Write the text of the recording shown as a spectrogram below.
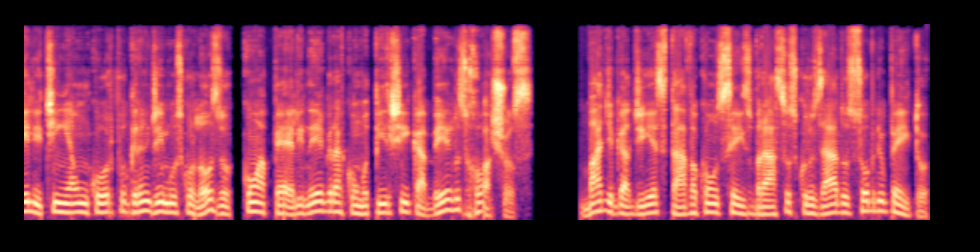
Ele tinha um corpo grande e musculoso, com a pele negra como piche e cabelos roxos. Badgadi estava com os seis braços cruzados sobre o peito,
